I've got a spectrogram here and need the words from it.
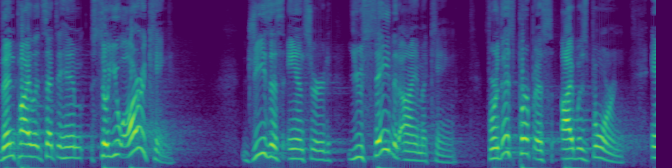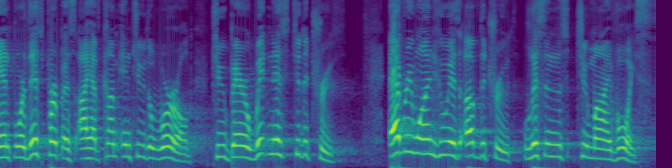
Then Pilate said to him, So you are a king? Jesus answered, You say that I am a king. For this purpose I was born and for this purpose I have come into the world to bear witness to the truth. Everyone who is of the truth listens to my voice.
